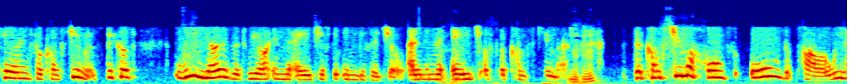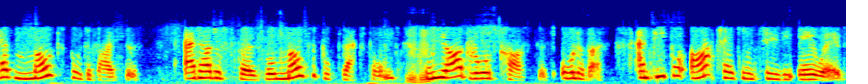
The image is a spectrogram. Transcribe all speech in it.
caring for consumers? Because we know that we are in the age of the individual and in the mm-hmm. age of the consumer. Mm-hmm. The consumer holds all the power. We have multiple devices at our disposal, multiple platforms. Mm-hmm. We are broadcasters, all of us. And people are taking to the airwaves.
